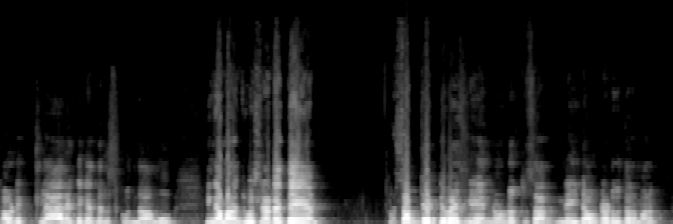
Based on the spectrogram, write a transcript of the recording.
కాబట్టి క్లారిటీగా తెలుసుకుందాము. ఇంకా మనం చూసినట్టయితే సబ్జెక్ట్ వైజ్గా ఎన్ని ఉండొచ్చు సార్? ఇంకా ఈ డౌట్ అడుగుతారు మనకు.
